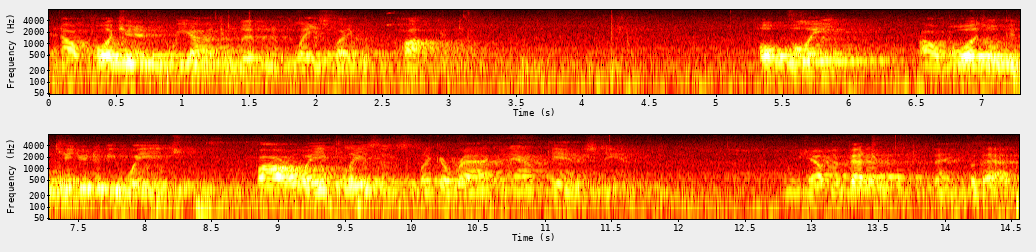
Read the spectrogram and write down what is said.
and how fortunate we are to live in a place like Hopkins. Hopefully, our wars will continue to be waged in faraway places like Iraq and Afghanistan. We have the veterans to thank for that.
